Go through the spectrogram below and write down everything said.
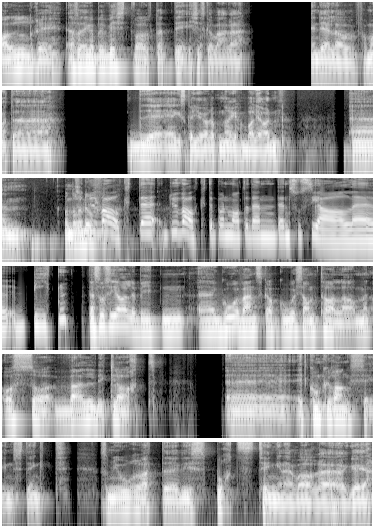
aldri Altså, jeg har bevisst valgt at det ikke skal være en del av på en måte det jeg skal gjøre når jeg er på baljaden. Um, Så du valgte, du valgte på en måte den, den sosiale biten? Den sosiale biten, eh, gode vennskap, gode samtaler, men også veldig klart et konkurranseinstinkt som gjorde at eh, de sportstingene var eh, gøye. Ja,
